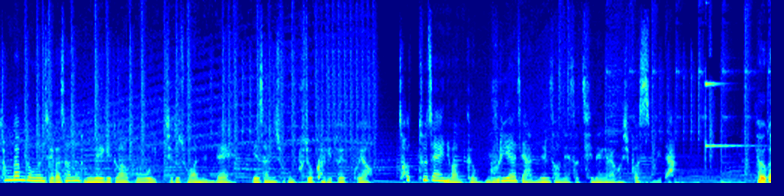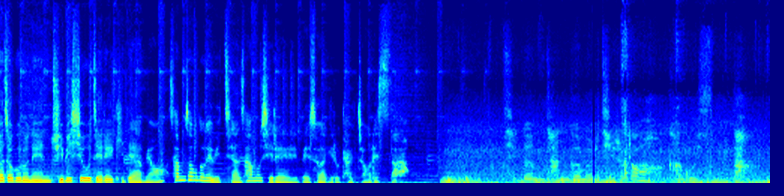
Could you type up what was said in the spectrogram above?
청담동은 제가 사는 동네이기도 하고 입지도 좋았는데 예산이 조금 부족하기도 했고요. 첫 투자이니만큼 무리하지 않는 선에서 진행을 하고 싶었습니다. 결과적으로는 GBC 호재를 기대하며 삼성동에 위치한 사무실을 매수하기로 결정을 했어요. 지금 잔금을 치르러 가고 있습니다.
